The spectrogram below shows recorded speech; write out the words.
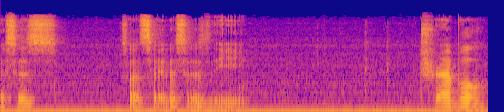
This is, so let's say this is the treble,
